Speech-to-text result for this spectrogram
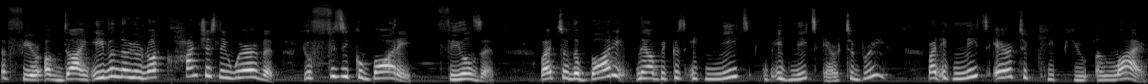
a fear of dying, even though you're not consciously aware of it. Your physical body feels it right? So the body now, because it needs it needs air to breathe, right? It needs air to keep you alive.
